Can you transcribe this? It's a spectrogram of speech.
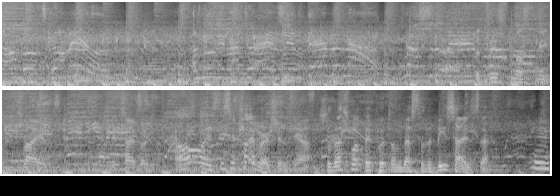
Longboats coming. I'm looking like dragons in the dead of night. Most of the men But this must be Clive, the Clive version. Oh, is this a Clive version? Yeah. So that's what they put on Best of the B-sides then? Mm.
